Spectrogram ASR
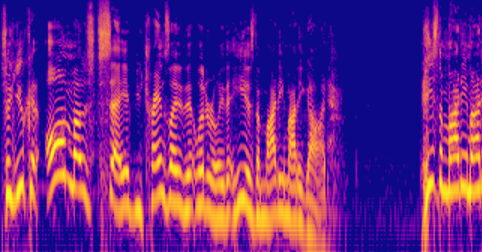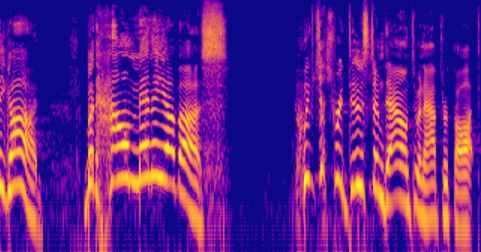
So you could almost say, if you translated it literally, that he is the mighty, mighty God. He's the mighty, mighty God. But how many of us, we've just reduced him down to an afterthought?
